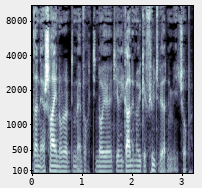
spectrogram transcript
dann erscheinen oder dann einfach die neue, die Regale neu gefüllt werden im E-Shop.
